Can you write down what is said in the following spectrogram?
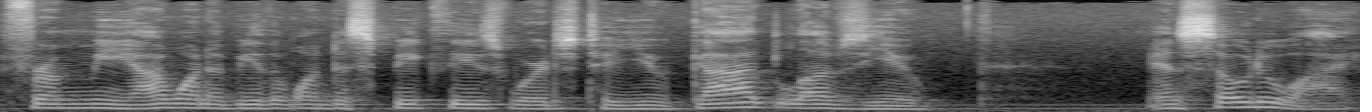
from me. I want to be the one to speak these words to you. God loves you, and so do I.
